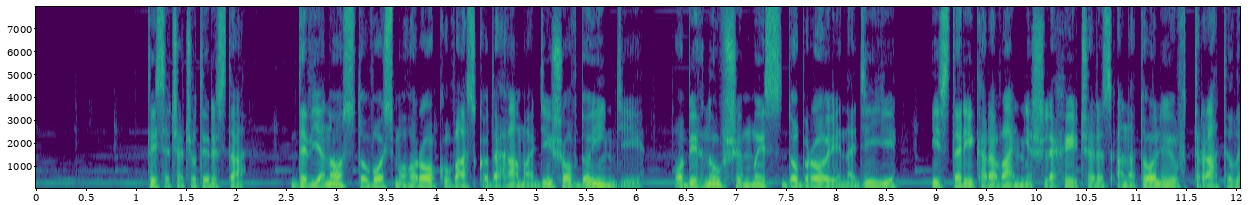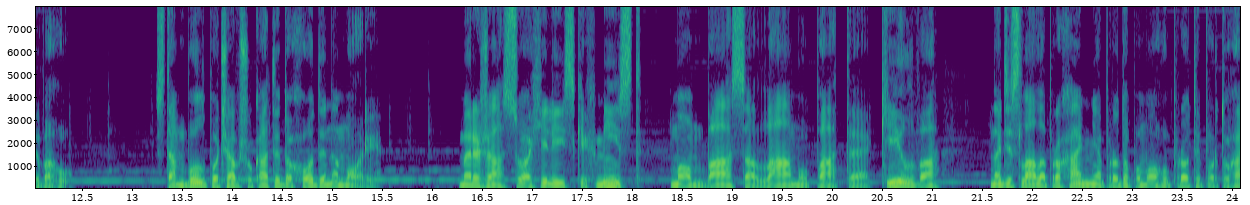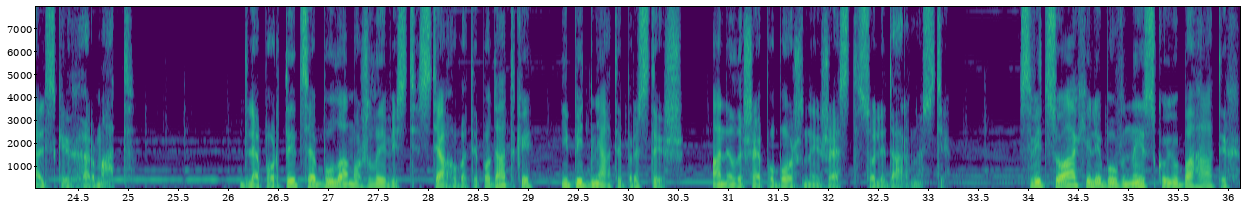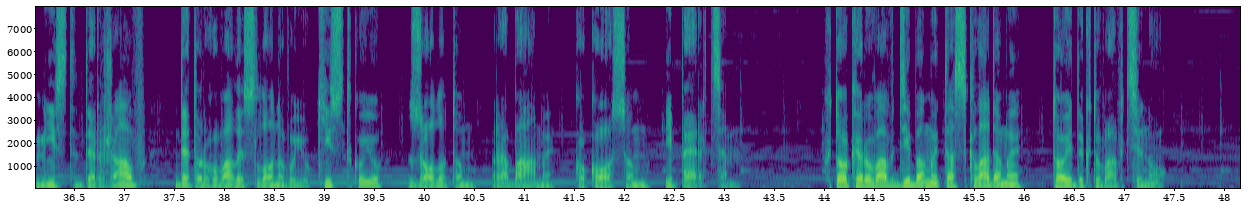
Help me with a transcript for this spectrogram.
1498 року Васко да Гама дійшов до Індії, обігнувши мис доброї надії, і старі караванні шляхи через Анатолію втратили вагу. Стамбул почав шукати доходи на морі. Мережа суахілійських міст Момбаса, Ламу, Пате, Кілва надіслала прохання про допомогу проти португальських гармат. Для порти це була можливість стягувати податки і підняти престиж, а не лише побожний жест солідарності. Світ Суахілі був низкою багатих міст держав, де торгували слоновою кісткою, золотом, рабами, кокосом і перцем. Хто керував дібами та складами, той диктував ціну.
